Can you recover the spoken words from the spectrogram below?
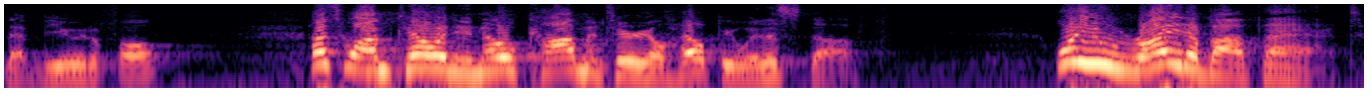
That beautiful? That's why I'm telling you, no commentary will help you with this stuff. What do you write about that?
